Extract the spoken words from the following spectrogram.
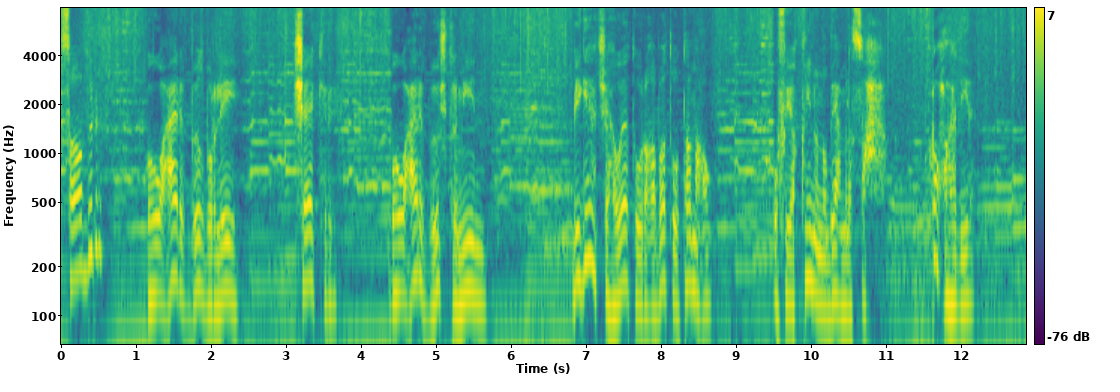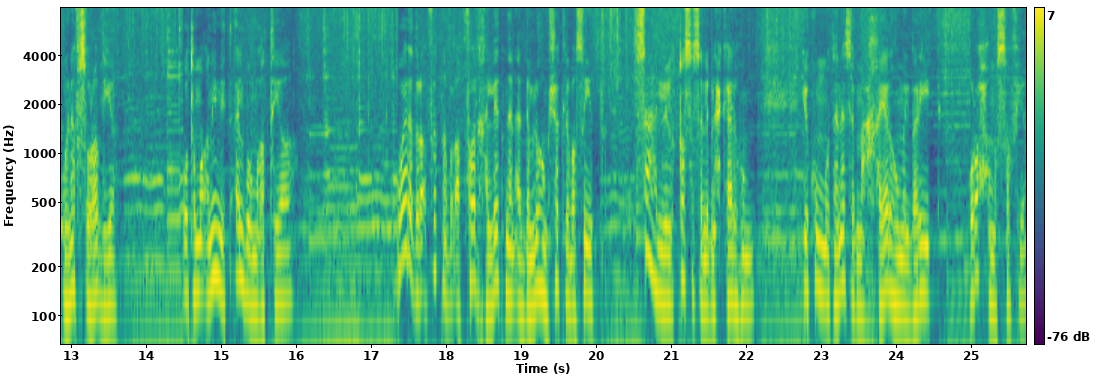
صابر وهو عارف بيصبر ليه. شاكر وهو عارف بيشكر مين. بيجاهد شهواته ورغباته وطمعه. وفي يقين إنه بيعمل الصح. روحه هادية ونفسه راضية. وطمأنينة قلبه مغطياه. وارد رأفتنا بالأطفال خلتنا نقدم لهم شكل بسيط سهل للقصص اللي بنحكيها لهم يكون متناسب مع خيالهم البريء وروحهم الصافية.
